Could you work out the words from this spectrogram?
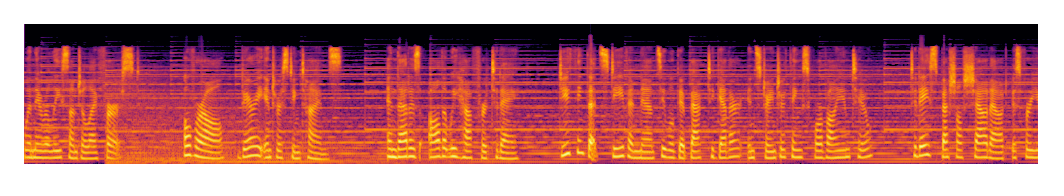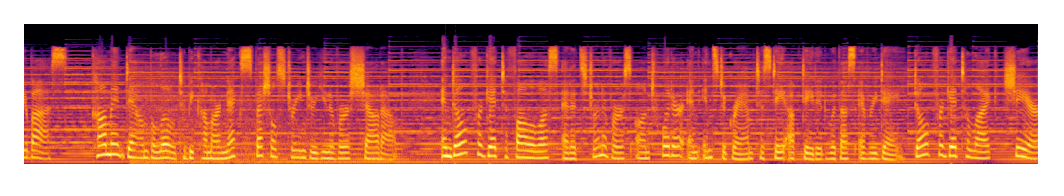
when they release on July 1st. Overall, very interesting times. And that is all that we have for today. Do you think that Steve and Nancy will get back together in Stranger Things 4 Volume 2? Today's special shout out is for your boss. Comment down below to become our next special Stranger Universe shout out. And don't forget to follow us at Extraniverse on Twitter and Instagram to stay updated with us every day. Don't forget to like, share,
